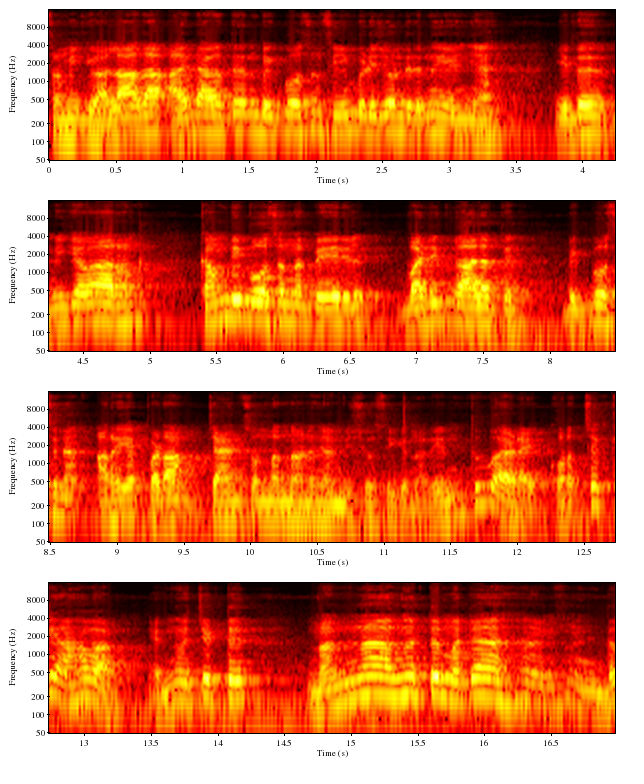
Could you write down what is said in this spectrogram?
ശ്രമിക്കുക. അല്ലാതെ അതിന്റെ അകത്ത് നിന്ന് ബിഗ് ബോസും സീം പിടിച്ചുകൊണ്ടിരുന്നു കഴിഞ്ഞാൽ ഇത് മിക്കവാറും കമ്പി ബോസ് എന്ന പേരിൽ വരും കാലത്തിൽ ബിഗ് ബോസിന് അറിയപ്പെടാൻ ചാൻസ് ഉണ്ടെന്നാണ് ഞാൻ വിശ്വസിക്കുന്നത്. എന്തുവാടെ? കുറച്ചൊക്കെ ആവാം. എന്ന് വെച്ചിട്ട് നല്ല അങ്ങോട്ട് മറ്റേ എന്താ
